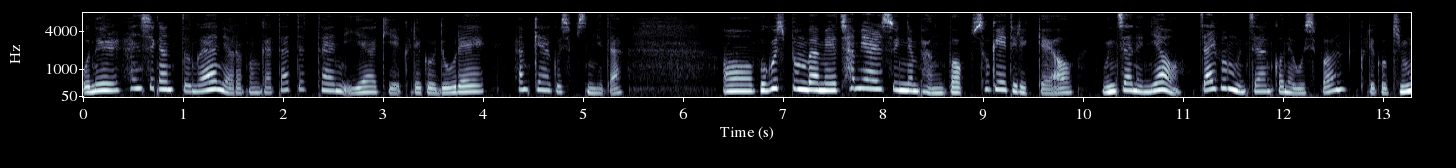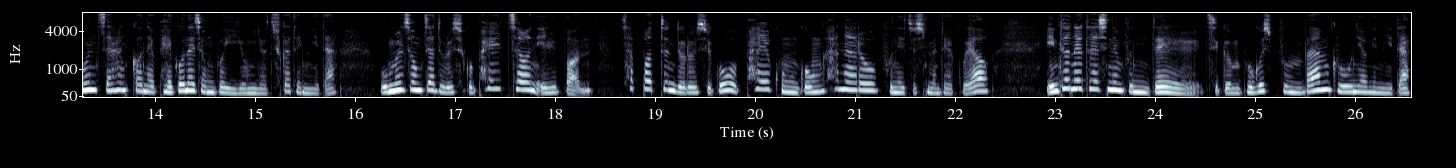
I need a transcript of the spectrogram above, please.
오늘 1시간 동안 여러분과 따뜻한 이야기 그리고 노래 함께 하고 싶습니다. 어, 보고 싶은 밤에 참여할 수 있는 방법 소개해 드릴게요. 문자는요, 짧은 문자 한 건에 50원, 그리고 긴 문자 한 건에 100원의 정보 이용료 추가됩니다. 우물정자 누르시고 8001번, 샵버튼 누르시고 800 하나로 보내주시면 되고요. 인터넷 하시는 분들, 지금 보고 싶은 밤 구운영입니다.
